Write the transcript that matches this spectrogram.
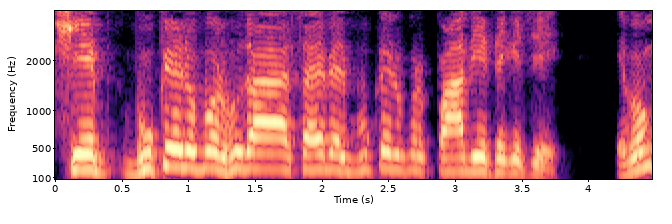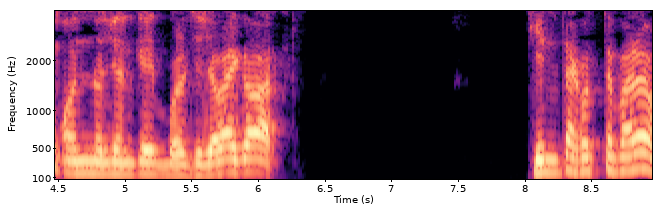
সে বুকের উপর, হুদা সাহেবের বুকের উপর পা দিয়ে থেকেছে এবং অন্যজনকে বলছে, জবাই কর। চিন্তা করতে পারো,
